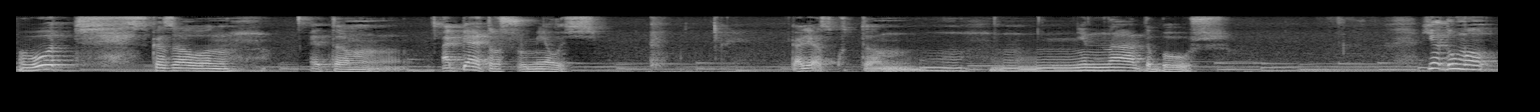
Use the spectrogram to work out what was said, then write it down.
«Вот», — сказал он, — «это опять расшумелось. Коляску-то не надо бы уж». Я думал,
